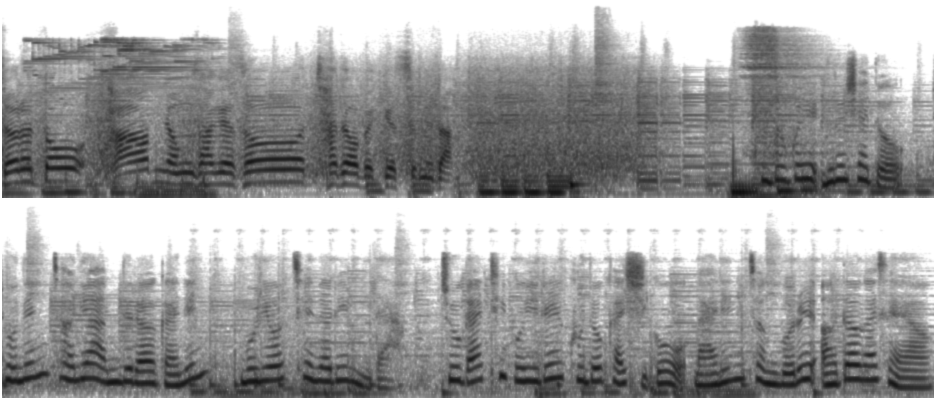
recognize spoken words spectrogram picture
저는 또 다음 영상에서 찾아뵙겠습니다. 구독을 누르셔도 돈은 전혀 안 들어가는 무료 채널입니다. 조가 TV를 구독하시고 많은 정보를 얻어가세요.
